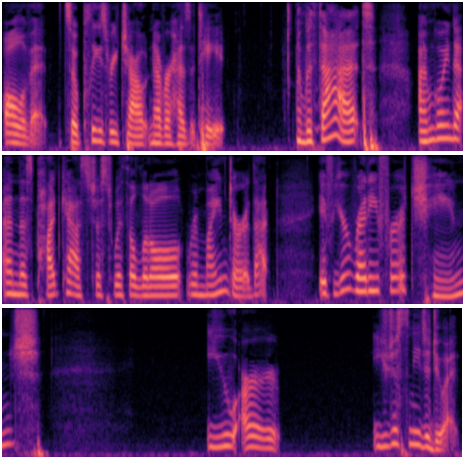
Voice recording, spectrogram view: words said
all of it. So please reach out, never hesitate. And with that, I'm going to end this podcast just with a little reminder that if you're ready for a change, you are, you just need to do it.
